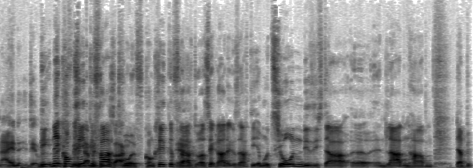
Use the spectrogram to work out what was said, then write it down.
Nein, der- die, nee, konkret gefragt, sagen- Wolf, konkret gefragt. Ja. Du hast ja gerade gesagt, die Emotionen, die sich da äh, entladen haben, da b-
